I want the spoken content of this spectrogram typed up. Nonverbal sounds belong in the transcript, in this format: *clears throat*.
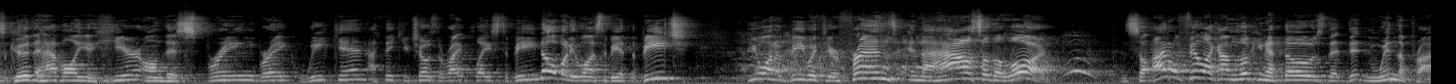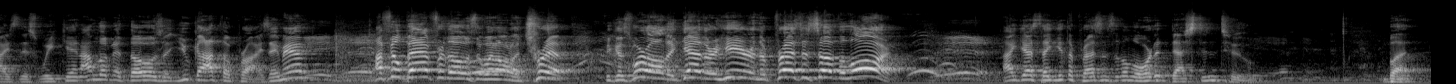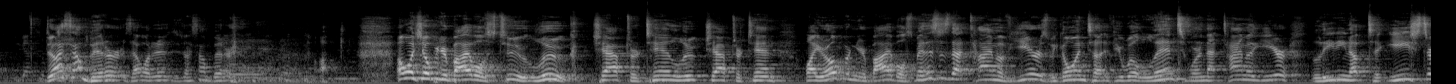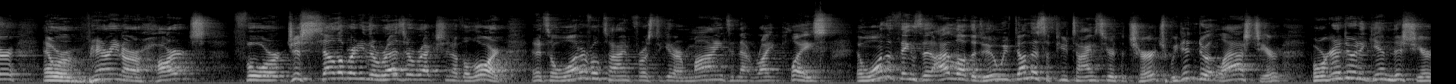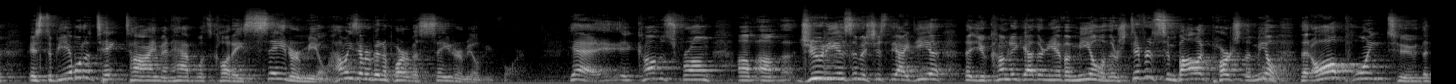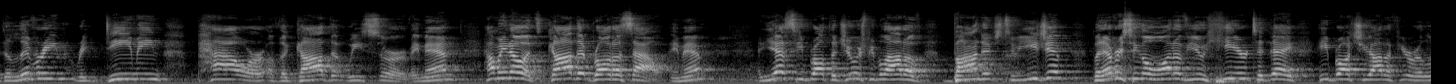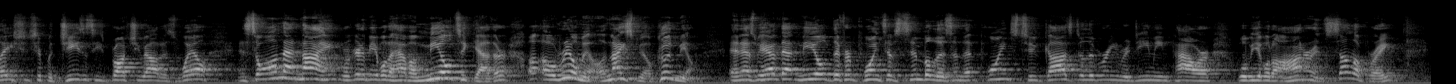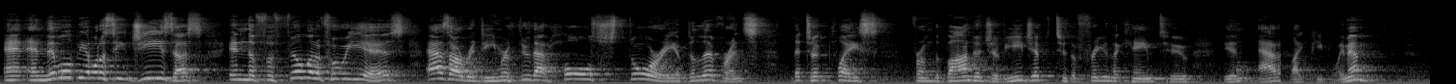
is good to have all you here on this spring break weekend. I think you chose the right place to be. Nobody wants to be at the beach. You want to be with your friends in the house of the Lord. And so I don't feel like I'm looking at those that didn't win the prize this weekend. I'm looking at those that you got the prize. Amen? Amen. I feel bad for those that went on a trip because we're all together here in the presence of the Lord. I guess they can get the presence of the Lord at Destin too. But do I sound bitter? Is that what it is? Do I sound bitter? *laughs* I want you to open your Bibles to Luke chapter 10. Luke chapter 10. While you're opening your Bibles, man, this is that time of year as we go into, if you will, Lent. We're in that time of year leading up to Easter, and we're preparing our hearts for just celebrating the resurrection of the Lord. And it's a wonderful time for us to get our minds in that right place. And one of the things that I love to do, we've done this a few times here at the church, we didn't do it last year, but we're going to do it again this year, is to be able to take time and have what's called a Seder meal. How many's ever been a part of a Seder meal before? Yeah, it comes from um, um, Judaism. It's just the idea that you come together and you have a meal, and there's different symbolic parts of the meal that all point to the delivering, redeeming power of the God that we serve. Amen? How many know it's God that brought us out? Amen? And yes, He brought the Jewish people out of bondage to Egypt, but every single one of you here today, He brought you out of your relationship with Jesus. He's brought you out as well. And so on that night, we're going to be able to have a meal together, a, a real meal, a nice meal, good meal. And as we have that meal, different points of symbolism that points to God's delivering, redeeming power, we'll be able to honor and celebrate. And, and then we'll be able to see Jesus in the fulfillment of who he is as our Redeemer through that whole story of deliverance that took place from the bondage of Egypt to the freedom that came to the Adam like people. Amen?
